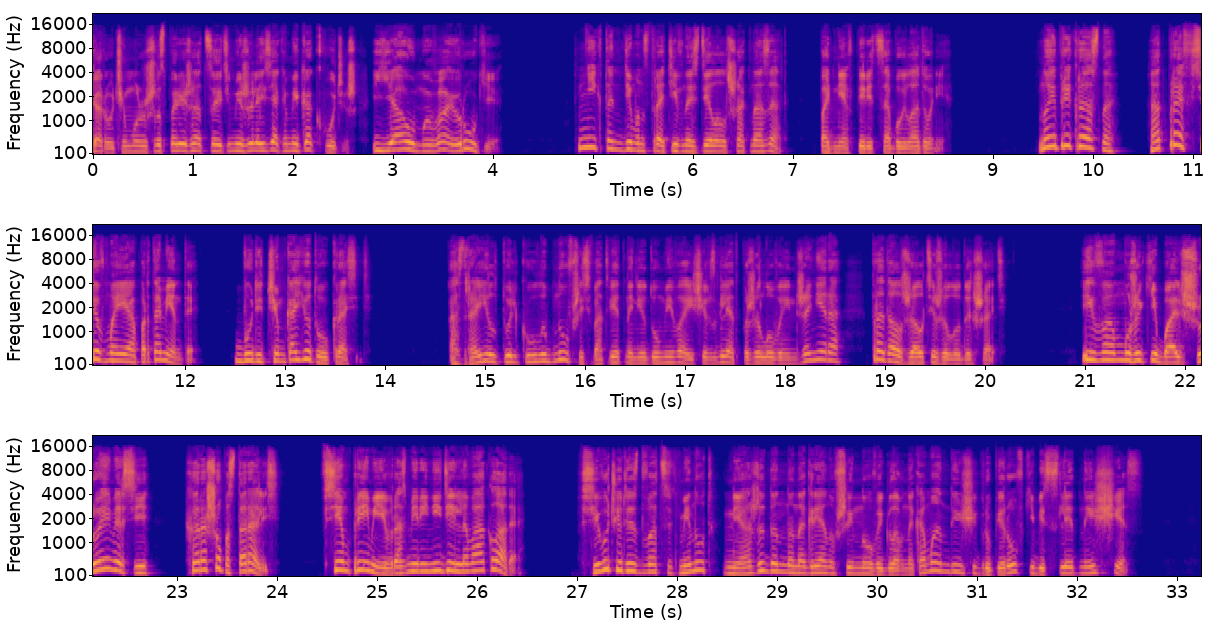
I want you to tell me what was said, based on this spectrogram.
Короче, можешь распоряжаться этими железяками как хочешь. Я умываю руки». Никтон демонстративно сделал шаг назад, подняв перед собой ладони. «Ну и прекрасно. Отправь все в мои апартаменты. Будет чем каюту украсить». Азраил, только улыбнувшись в ответ на недоумевающий взгляд пожилого инженера, продолжал тяжело дышать. «И вам, мужики, большое мерси. Хорошо постарались. Всем премии в размере недельного оклада». Всего через 20 минут неожиданно нагрянувший новый главнокомандующий группировки бесследно исчез.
